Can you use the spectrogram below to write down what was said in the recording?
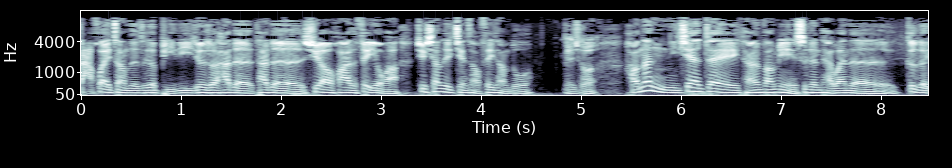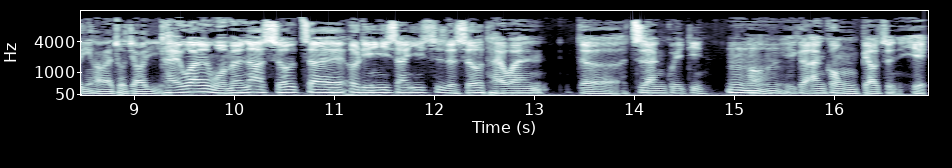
打坏账的这个比例，就是说他的他的需要花的费用啊，就相对减少非常多。没错，好，那你现在在台湾方面也是跟台湾的各个银行来做交易。台湾我们那时候在二零一三一四的时候，台湾的治安规定，嗯嗯，一个安控标准也，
